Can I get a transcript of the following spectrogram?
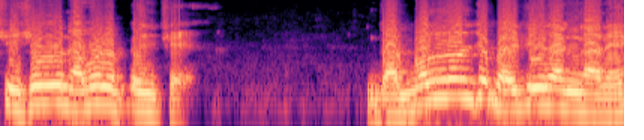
శిశువుని ఎవరు పెంచే? గర్భంలోంచి బయటికి రంగానే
